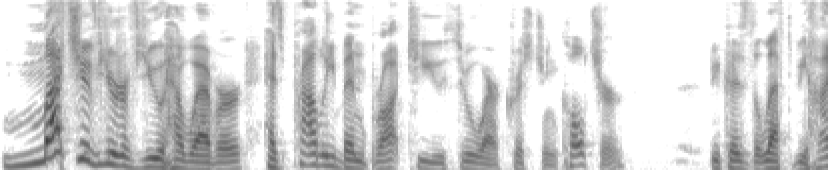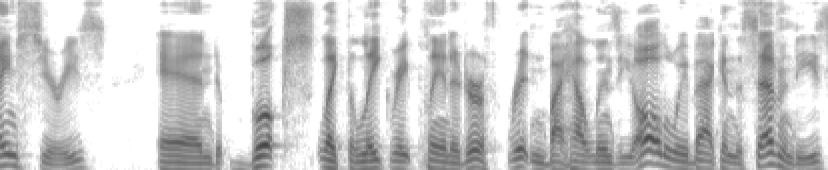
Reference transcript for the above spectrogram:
Much of your view, however, has probably been brought to you through our Christian culture because the Left Behind series and books like The Late Great Planet Earth, written by Hal Lindsey all the way back in the 70s,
